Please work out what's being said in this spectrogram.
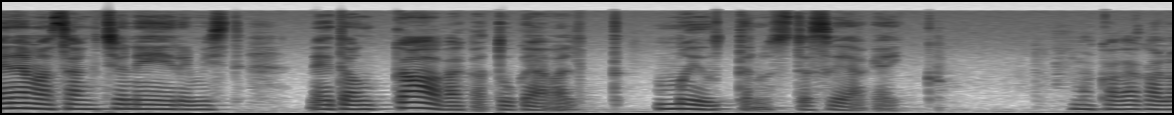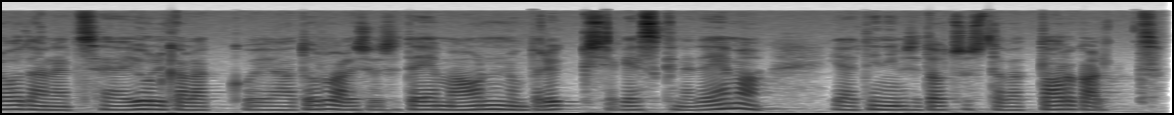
Venemaa sanktsioneerimist, need on ka väga tugevalt mõjutanud seda sõjakäiku. Ma ka väga loodan, et see julgeoleku ja turvalisuse teema on number üks ja keskne teema ja et inimesed otsustavad targalt,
